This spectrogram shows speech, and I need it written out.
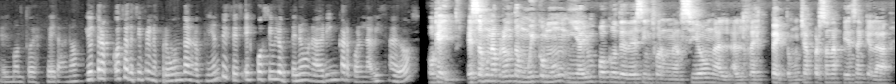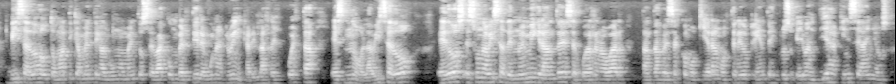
el, monto de espera, ¿no? Y otra cosa que siempre nos preguntan los clientes es, ¿es posible obtener una green card con la visa de dos? Ok, esa es una pregunta muy común y hay un poco de desinformación al, al respecto. Muchas personas piensan que la visa de dos automáticamente en algún momento se va a convertir en una green card y la respuesta es no. La visa de dos E2 es una visa de no inmigrante, se puede renovar tantas veces como quieran. Hemos tenido clientes incluso que llevan 10 a 15 años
